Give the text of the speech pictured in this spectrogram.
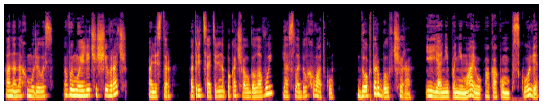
Она нахмурилась. «Вы мой лечащий врач?» Алистер отрицательно покачал головой и ослабил хватку. «Доктор был вчера, и я не понимаю, о каком Пскове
